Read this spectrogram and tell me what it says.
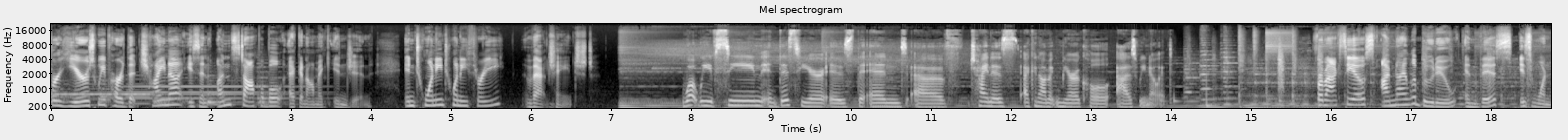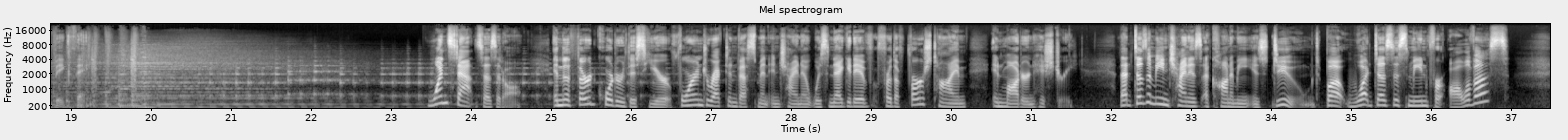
For years, we've heard that China is an unstoppable economic engine. In 2023, that changed. What we've seen in this year is the end of China's economic miracle as we know it. From Axios, I'm Niala Boodhoo, and this is One Big Thing. One stat says it all. In the third quarter this year, foreign direct investment in China was negative for the first time in modern history. That doesn't mean China's economy is doomed, but what does this mean for all of us?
